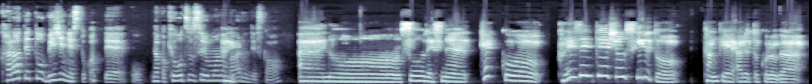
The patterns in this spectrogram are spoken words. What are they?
空手とビジネスとかって、こう、なんか共通するものがあるんですか、あのーそうですね。結構、プレゼンテーションスキルと関係あるところが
